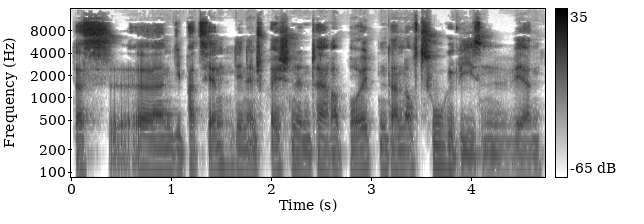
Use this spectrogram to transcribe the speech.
dass äh, die Patienten den entsprechenden Therapeuten dann auch zugewiesen werden.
